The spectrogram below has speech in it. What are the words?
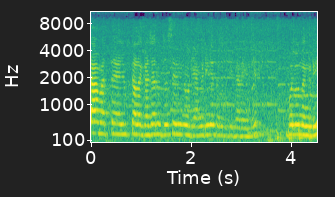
ಯುಕ್ತ ಮತ್ತೆ ಯುಕ್ತಳ ಗಜರುದ್ದು ಸೇರಿ ನೋಡಿ ಅಂಗಡಿನೇ ತಂದುಬಿಟ್ಟಿದ್ದಾರೆ ಇಲ್ಲಿ. ಬಲೂನ್ ಅಂಗಡಿ.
